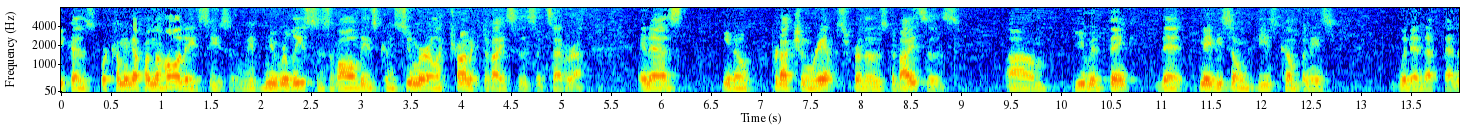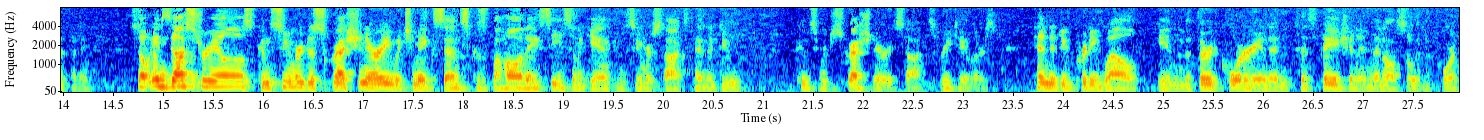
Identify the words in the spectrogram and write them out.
because we're coming up on the holiday season. We have new releases of all these consumer electronic devices, et cetera. And as you know, production ramps for those devices, um, you would think that maybe some of these companies would end up benefiting. So Absolutely. industrials, consumer discretionary, which makes sense because the holiday season, again, consumer stocks tend to do consumer discretionary stocks, retailers tend to do pretty well in the third quarter in anticipation and then also in the fourth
